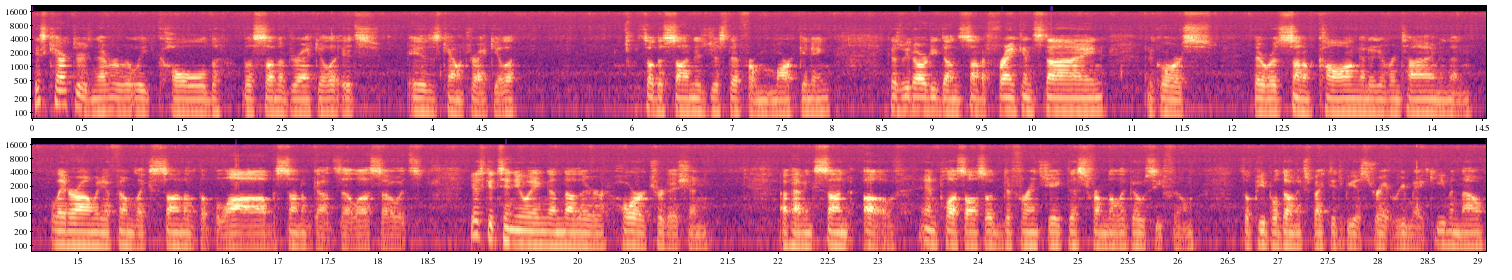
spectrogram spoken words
his character is never really called the son of Dracula. It's is Count Dracula. So the son is just there for marketing because we'd already done Son of Frankenstein, and of course there was Son of Kong at a different time, and then later on we have films like Son of the Blob, Son of Godzilla. So it's just continuing another horror tradition of having Son of, and plus also differentiate this from the Lugosi film, so people don't expect it to be a straight remake, even though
